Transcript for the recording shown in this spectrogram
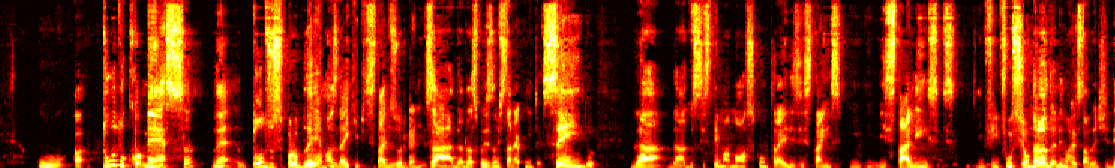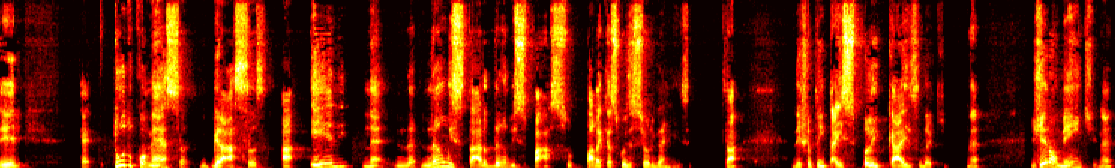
o, a, tudo começa, né, todos os problemas da equipe estar desorganizada, das coisas não estarem acontecendo, da, da, do sistema nosso contra eles estar, em, estar ali, enfim, funcionando ali no restaurante dele tudo começa graças a ele né, não estar dando espaço para que as coisas se organizem. Tá? Deixa eu tentar explicar isso daqui. Né? Geralmente, né,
